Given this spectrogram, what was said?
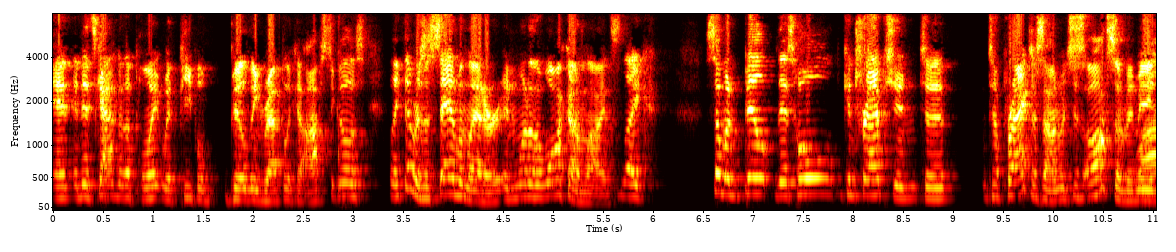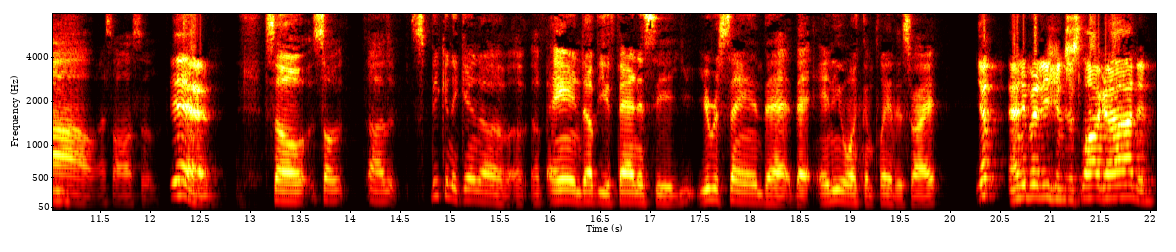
And and it's gotten to the point with people building replica obstacles. Like there was a salmon ladder in one of the walk-on lines. Like someone built this whole contraption to to practice on, which is awesome. I mean, wow, that's awesome. yeah, So, so uh, speaking again of of, of ANW fantasy, you, you were saying that that anyone can play this, right? yep. Anybody can just log on and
